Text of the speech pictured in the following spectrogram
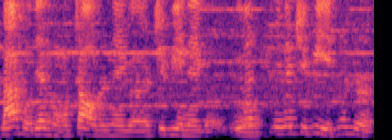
拿手电筒照着那个 GB 那个，因为因为 GB 它是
